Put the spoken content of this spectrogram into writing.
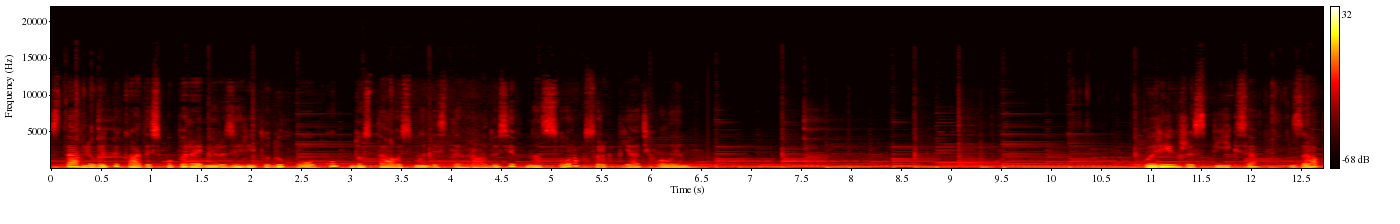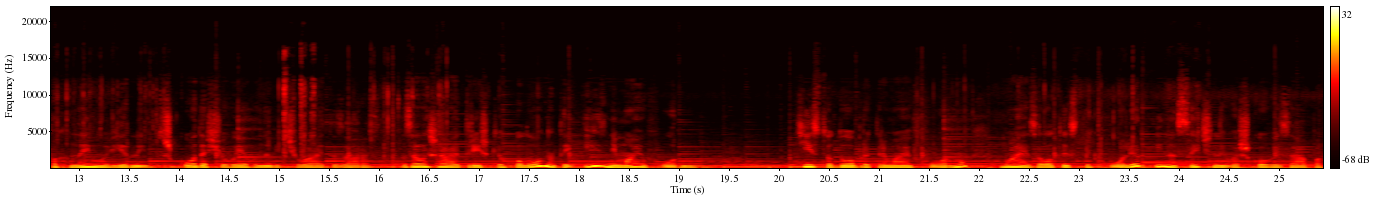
Ставлю випікатись в попередньо розігріту духовку до 180 градусів на 40-45 хвилин. Пиріг вже спікся, запах неймовірний. Шкода, що ви його не відчуваєте зараз. Залишаю трішки охолонути і знімаю форму. Тісто добре тримає форму, має золотистий колір і насичений вершковий запах.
